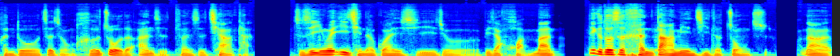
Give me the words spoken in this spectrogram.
很多这种合作的案子算是洽谈，只是因为疫情的关系就比较缓慢。那个都是很大面积的种植，那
